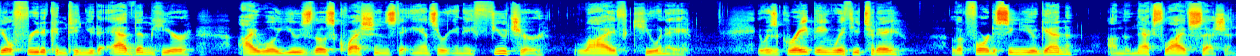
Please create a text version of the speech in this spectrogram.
feel free to continue to add them here. I will use those questions to answer in a future live Q&A. It was great being with you today. I look forward to seeing you again on the next live session.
